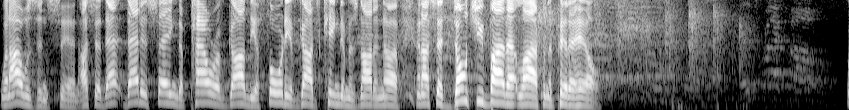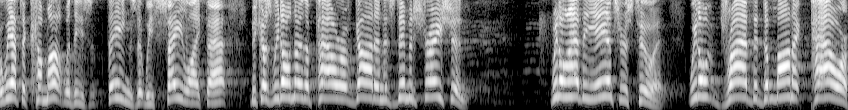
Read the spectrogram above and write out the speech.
when I was in sin. I said, that, that is saying the power of God and the authority of God's kingdom is not enough. And I said, don't you buy that lie from the pit of hell. But we have to come up with these things that we say like that because we don't know the power of God and its demonstration. We don't have the answers to it. We don't drive the demonic power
